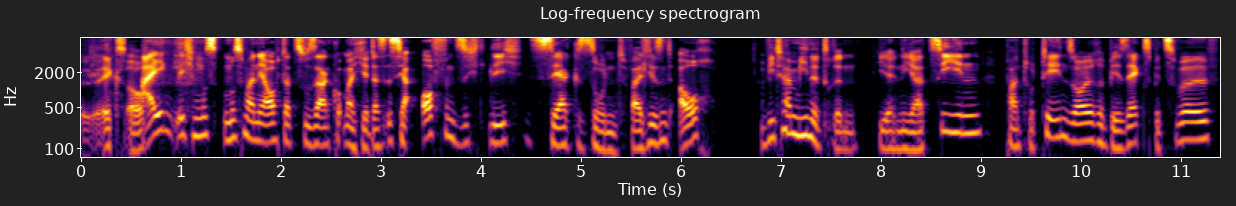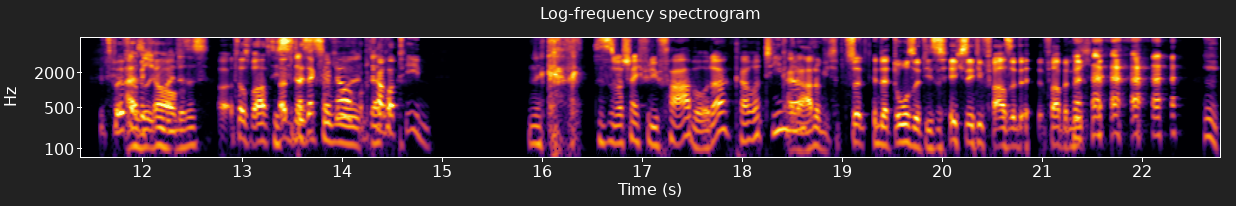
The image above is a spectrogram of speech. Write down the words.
äh, X auch. Eigentlich muss, muss man ja auch dazu sagen, guck mal hier, das ist ja offensichtlich sehr gesund, weil hier sind auch Vitamine drin. Hier Niacin, Pantothensäure, B6, B12. Die 12 Also ich ich auch. meine, das ist, das war's. Also, das B6 ist ja auch und Karotin. Ka- das ist wahrscheinlich für die Farbe, oder? Carotin? Keine dann? Ahnung, ich hab's in der Dose, diese, ich sehe die Phase, Farbe nicht. hm.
